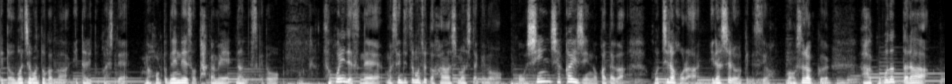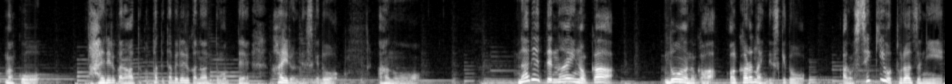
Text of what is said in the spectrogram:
えっと、おばちゃまとかがいたりとかして、まあ、本当年齢層高めなんですけどそこにですね、まあ、先日もちょっと話しましたけどこう新社会人の方がこうちらほらいらっしゃるわけですよ。まあ、おそらくあここだったら、まあ、こう入れるかなとかパッて食べれるかなと思って入るんですけどあの慣れてないのかどうなのかわからないんですけどあの席を取らずに、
